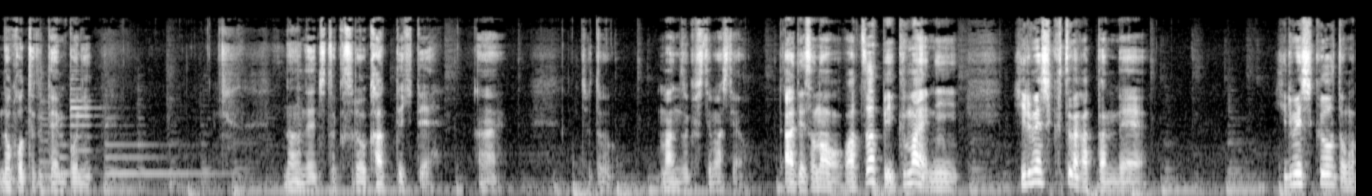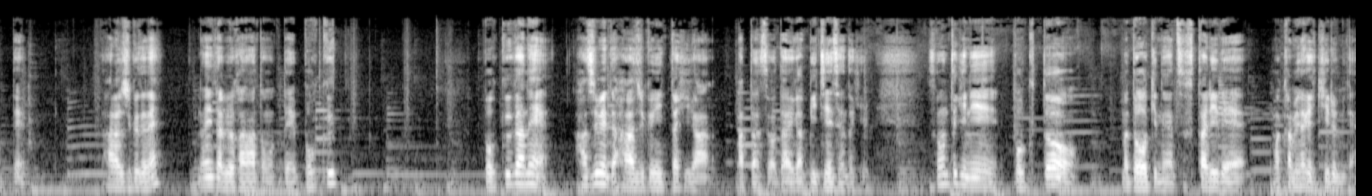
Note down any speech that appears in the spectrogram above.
残ってて店舗に。なのでちょっとそれを買ってきて、はい。ちょっと満足してましたよ。あ、で、その、WhatsApp 行く前に、昼飯食ってなかったんで、昼飯食おうと思って、原宿でね、何食べようかなと思って、僕、僕がね、初めて原宿に行った日があったんですよ。大学1年生の時。その時に、僕と、まあ、同期のやつ2人で、まあ、髪の毛切るみたい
